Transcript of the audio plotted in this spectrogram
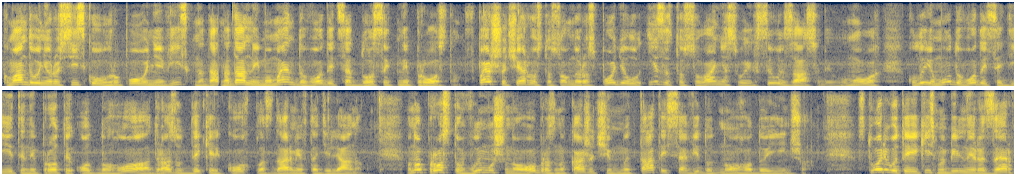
командуванню російського угруповання військ на, дан- на даний момент доводиться досить непросто. В першу чергу стосовно розподілу і застосування своїх сил і засобів в умовах, коли йому доводиться діяти не проти одного, а одразу декількох плацдармів та ділянок. Воно просто вимушено, образно кажучи, метатися від одного до іншого. Створювати якийсь мобільний резерв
